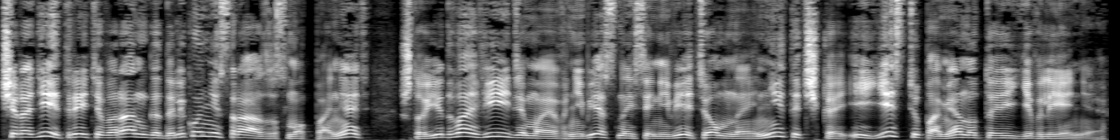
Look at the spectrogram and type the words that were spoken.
чародей третьего ранга далеко не сразу смог понять, что едва видимая в небесной синеве темная ниточка и есть упомянутое явление.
